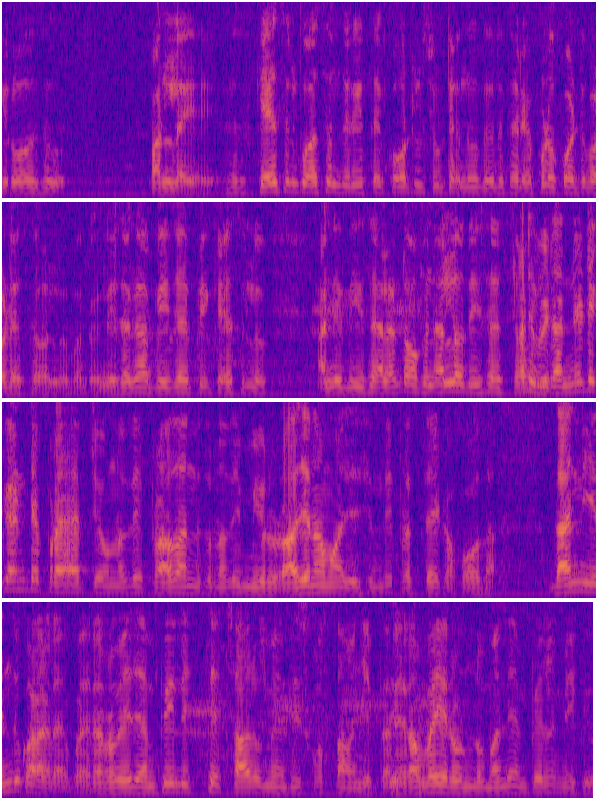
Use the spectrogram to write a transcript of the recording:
ఈరోజు పనులు అయ్యాయి కేసుల కోసం తిరిగితే కోర్టుల చుట్టూ ఎందుకు తిరుగుతారు? ఎప్పుడో కొట్టి పడేసేవాళ్ళు. మరి నిజంగా బీజేపీ కేసులు అన్ని తీసేయాలంటే ఒక నెలలో తీసేస్తారు. వీటన్నిటికంటే ప్రయారిటీ ఉన్నది ప్రాధాన్యత ఉన్నది మీరు రాజీనామా చేసింది ప్రత్యేక హోదా. దాన్ని ఎందుకు అడగలేకపోయారు? ఇరవై ఐదు ఎంపీలు ఇస్తే చాలు మేము తీసుకొస్తామని చెప్పారు. ఇరవై రెండు మంది ఎంపీలు మీకు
